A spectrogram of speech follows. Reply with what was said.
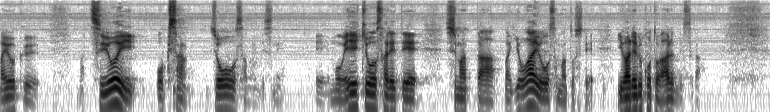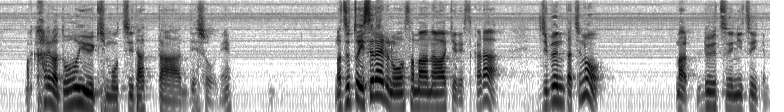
まあ、よく強い奥さん女王様にですねえ、もう影響されてしまった、まあ、弱い王様として言われることがあるんですが、まあ、彼はどういう気持ちだったでしょうね、まあ、ずっとイスラエルの王様なわけですから自分たちの、まあ、ルーツについても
